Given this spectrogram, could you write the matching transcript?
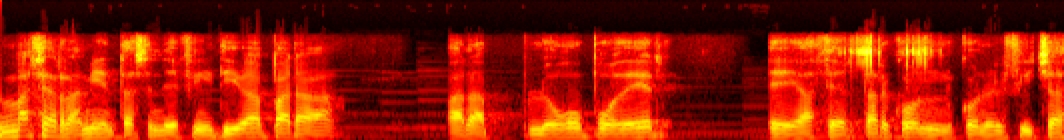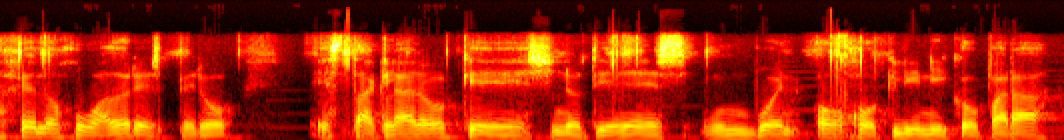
más herramientas en definitiva para, para luego poder eh, acertar con, el fichaje de los jugadores, pero está claro que si no tienes un buen ojo clínico para,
